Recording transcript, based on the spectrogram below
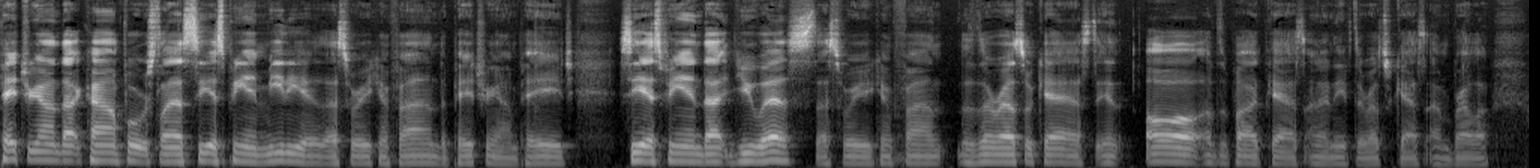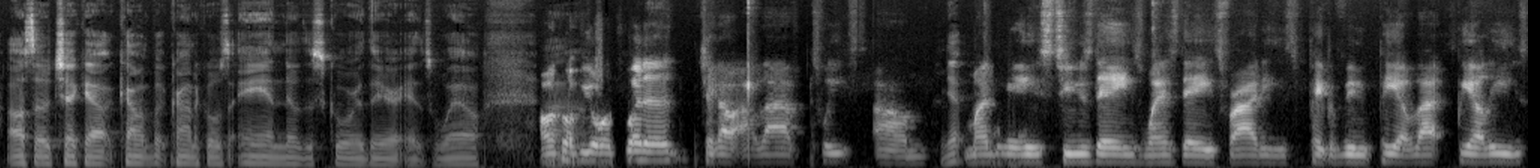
Patreon.com forward slash CSPN Media. That's where you can find the Patreon page. CSPN.us. That's where you can find the, the WrestleCast and all of the podcasts underneath the WrestleCast umbrella. Also, check out Comic Book Chronicles and Know the Score there as well. Also, if you're on Twitter, check out our live tweets. Um, Yep. Mondays, Tuesdays, Wednesdays, Fridays, pay per view, PLEs.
